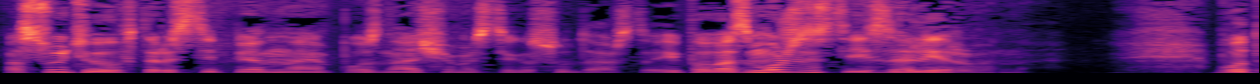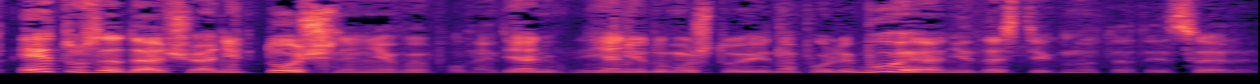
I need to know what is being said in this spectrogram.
по сути, во второстепенное по значимости государства и по возможности изолированное. Вот эту задачу они точно не выполнят. Я, я не думаю, что и на поле боя они достигнут этой цели.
